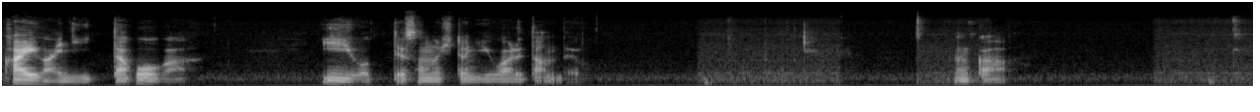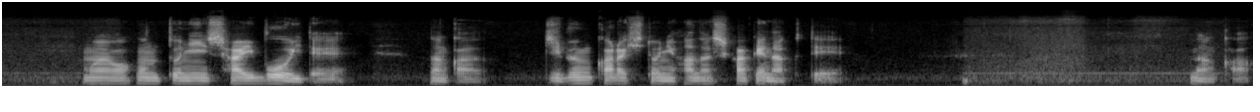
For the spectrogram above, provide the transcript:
海外に行った方がいいよってその人に言われたんだよ。なんか、お前は本当にシャイボーイで、なんか自分から人に話しかけなくて、なんか、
